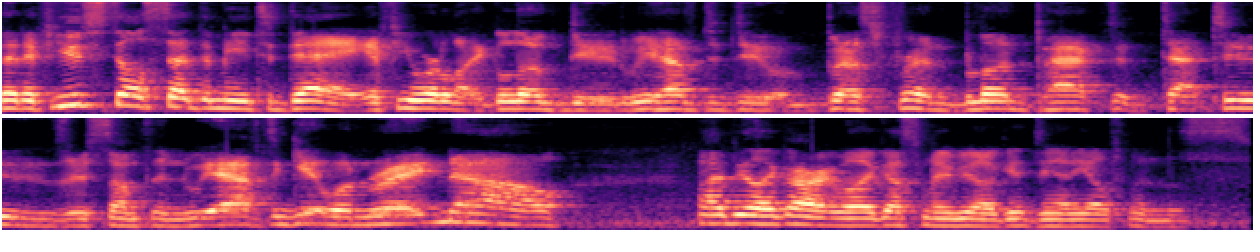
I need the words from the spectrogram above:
that if you still said to me today, if you were like, "Look, dude, we have to do a best friend blood pact and tattoos or something. We have to get one right now." I'd be like, "All right, well, I guess maybe I'll get Danny Elfman's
